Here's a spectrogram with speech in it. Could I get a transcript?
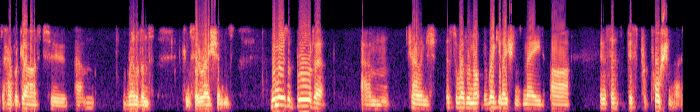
to have regard to um, relevant considerations. Then there's a broader um, challenge as to whether or not the regulations made are in a sense, disproportionate,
